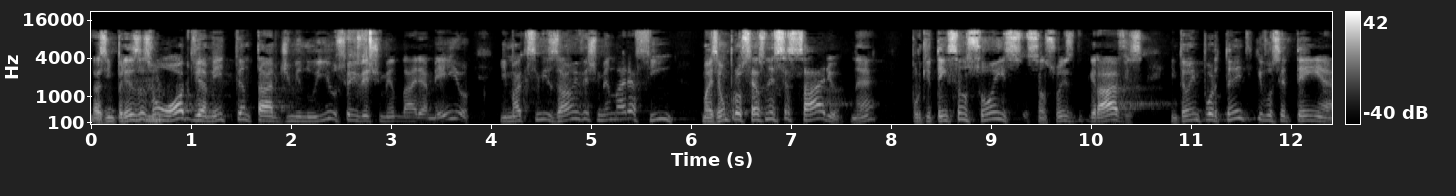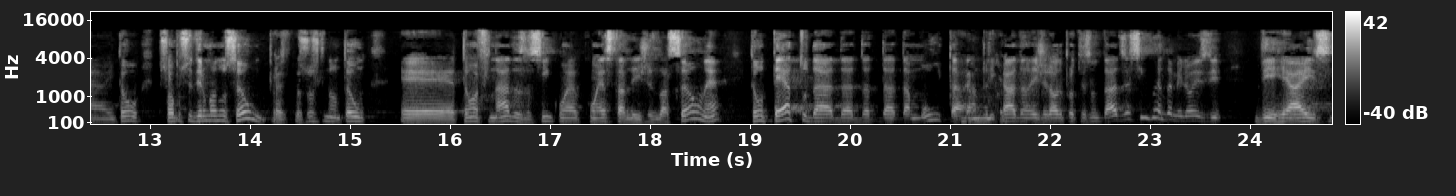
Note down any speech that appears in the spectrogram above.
As empresas vão, obviamente, tentar diminuir o seu investimento na área meio e maximizar o investimento na área fim, mas é um processo necessário, né? porque tem sanções, sanções graves. Então é importante que você tenha. Então, só para você ter uma noção, para as pessoas que não estão é, tão afinadas assim com, a, com esta legislação, né? Então, o teto da, da, da, da multa da aplicada multa. na Lei Geral de Proteção de Dados é 50 milhões de, de reais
